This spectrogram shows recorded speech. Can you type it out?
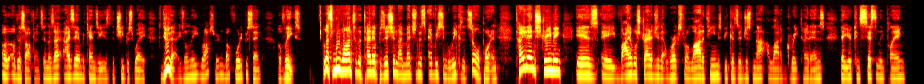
of, of this offense. And as Isaiah McKenzie is the cheapest way to do that. He's only rostered in about 40% of leagues. Let's move on to the tight end position. I mention this every single week because it's so important. Tight end streaming is a viable strategy that works for a lot of teams because there's just not a lot of great tight ends that you're consistently playing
